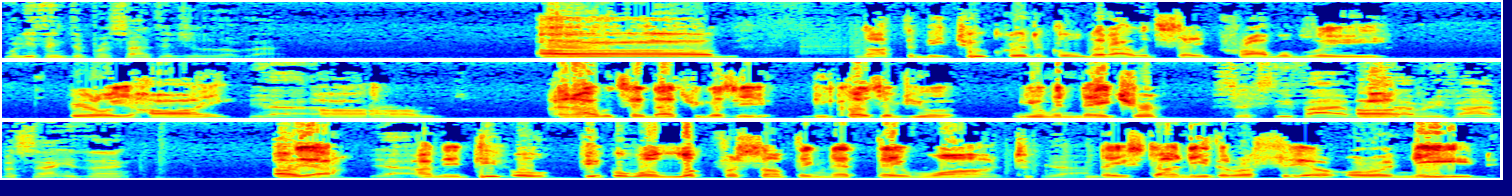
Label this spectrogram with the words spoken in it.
What do you think the percentage is of that? Um, not to be too critical, but I would say probably fairly high. Yeah, Um, and I would say that's because of, because of you, human nature. sixty-five to uh, seventy-five percent. You think? Oh yeah, Yeah, I mean people people will look for something that they want yeah, based on either a fear or a need,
